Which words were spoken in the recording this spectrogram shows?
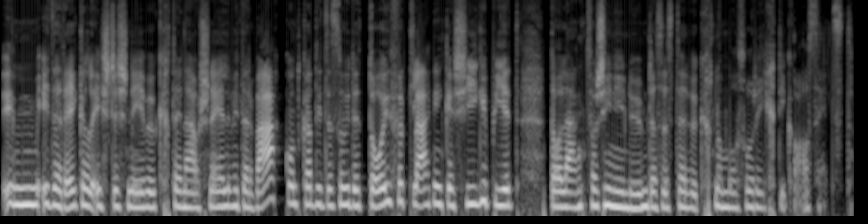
im, in der Regel ist der Schnee wirklich dann auch schnell wieder weg und gerade in so in den tiefer gelegenen Skigebieten, da längt es wahrscheinlich nicht mehr, dass es dann wirklich noch mal so richtig ansetzt.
